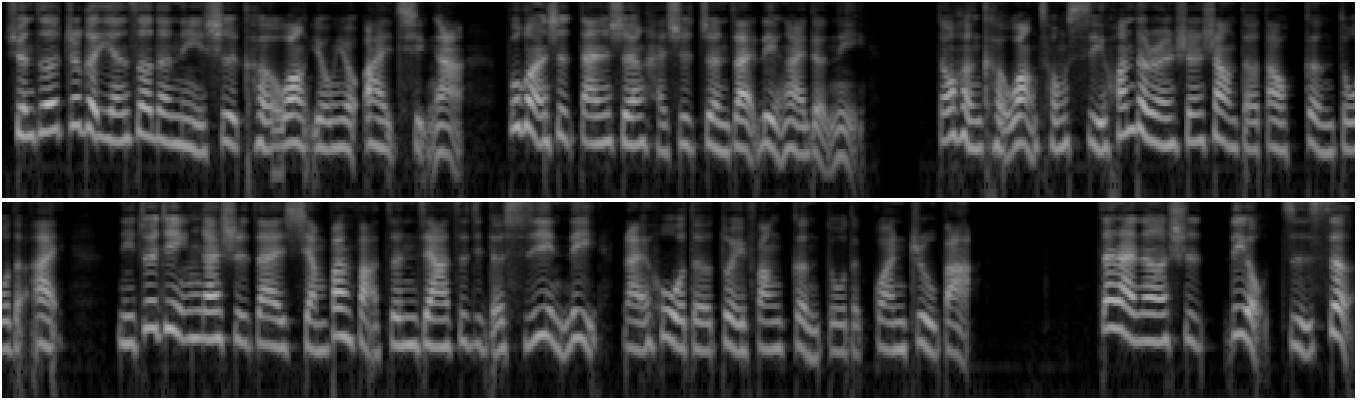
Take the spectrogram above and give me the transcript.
选择这个颜色的你是渴望拥有爱情啊，不管是单身还是正在恋爱的你，都很渴望从喜欢的人身上得到更多的爱。你最近应该是在想办法增加自己的吸引力，来获得对方更多的关注吧。再来呢是六紫色，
